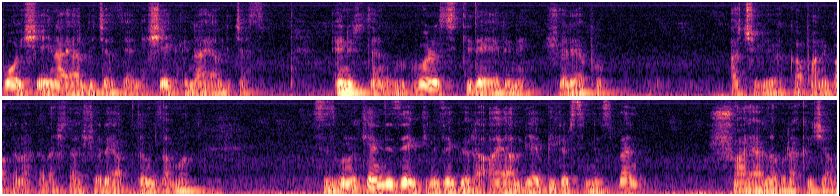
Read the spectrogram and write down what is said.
boy şeyini ayarlayacağız yani şeklini ayarlayacağız. En üstten velocity değerini şöyle yapıp açılıyor, kapanıyor. Bakın arkadaşlar şöyle yaptığım zaman siz bunu kendi zevkinize göre ayarlayabilirsiniz. Ben şu ayarda bırakacağım.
